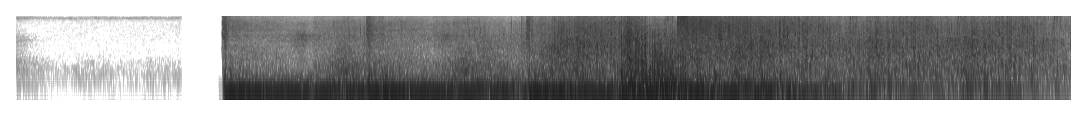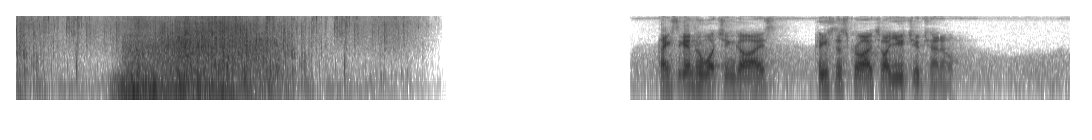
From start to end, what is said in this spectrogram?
Thanks again for watching, guys. Please subscribe to our YouTube channel.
